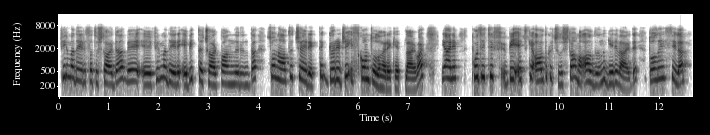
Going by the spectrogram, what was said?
firma değeri satışlarda ve e, firma değeri EBITDA çarpanlarında son 6 çeyrekte görece iskontolu hareketler var. Yani pozitif bir etki aldık açılışta ama aldığını geri verdi. Dolayısıyla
